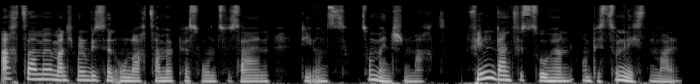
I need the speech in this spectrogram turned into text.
achtsame, manchmal ein bisschen unachtsame Person zu sein, die uns zum Menschen macht. Vielen Dank fürs Zuhören und bis zum nächsten Mal.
